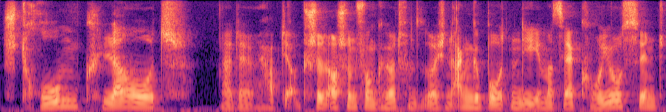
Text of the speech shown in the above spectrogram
Stromcloud. Da habt ihr bestimmt auch schon von gehört, von solchen Angeboten, die immer sehr kurios sind.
